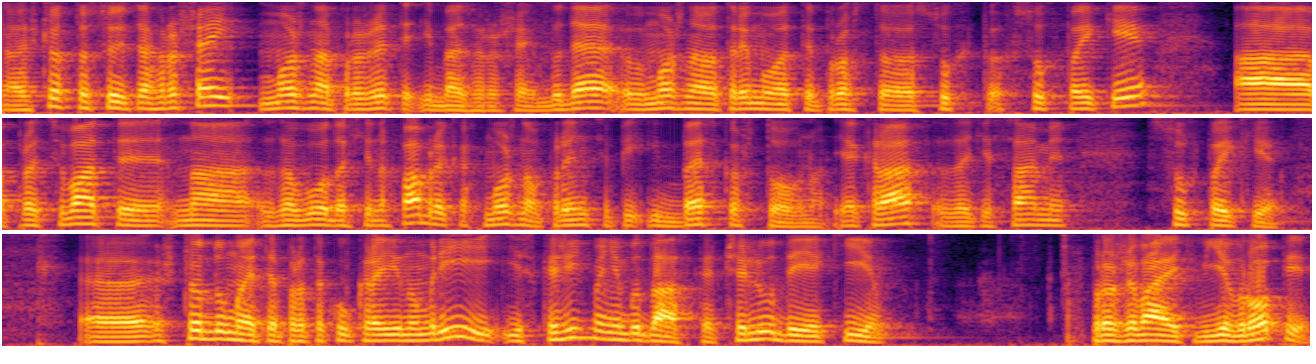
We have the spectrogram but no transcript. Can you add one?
Е, Що стосується грошей, можна прожити і без грошей. Буде, можна отримувати просто сух, сухпайки, а працювати на заводах і на фабриках можна, в принципі, і безкоштовно, якраз за ті самі сухпайки. Е, Що думаєте про таку країну мрії? І скажіть мені, будь ласка, чи люди, які проживають в Європі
